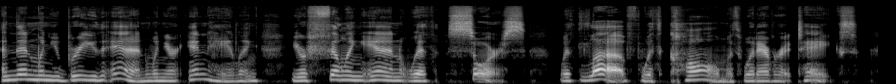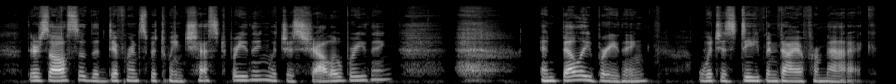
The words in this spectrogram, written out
And then when you breathe in, when you're inhaling, you're filling in with source, with love, with calm, with whatever it takes. There's also the difference between chest breathing, which is shallow breathing, and belly breathing, which is deep and diaphragmatic.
